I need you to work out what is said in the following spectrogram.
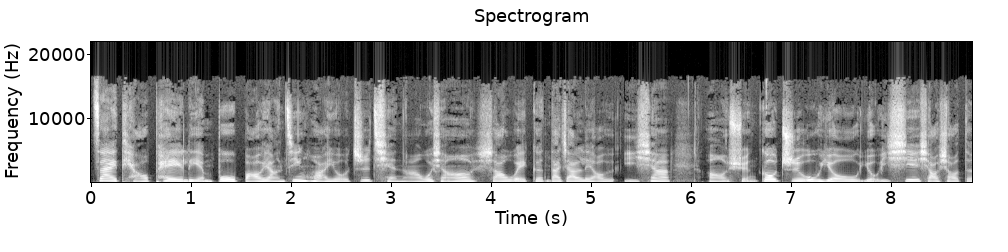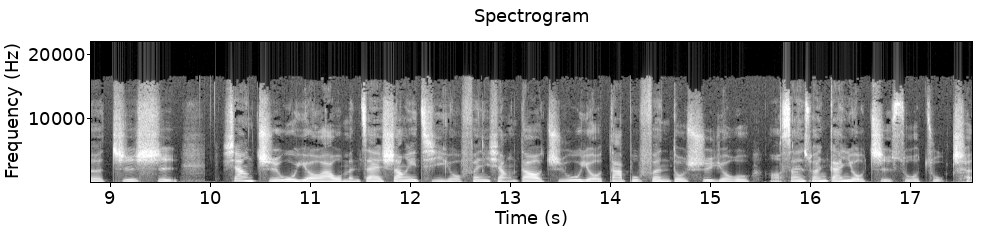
在调配脸部保养精华油之前呢、啊，我想要稍微跟大家聊一下，呃，选购植物油有一些小小的知识。像植物油啊，我们在上一集有分享到，植物油大部分都是由呃三酸甘油脂所组成，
